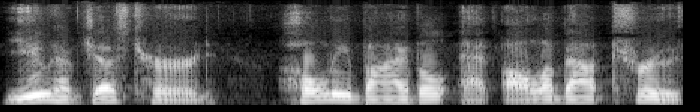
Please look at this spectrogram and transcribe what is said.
You have just heard Holy Bible at allaboutTruth.org.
